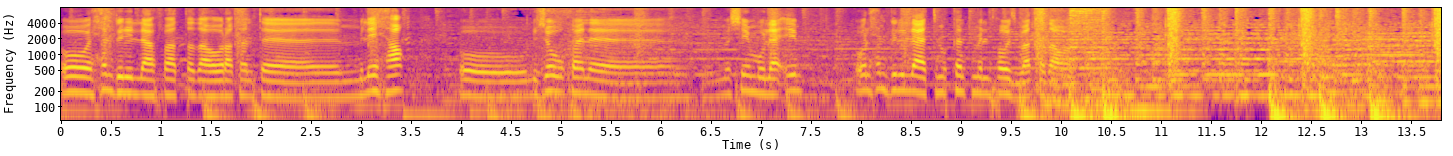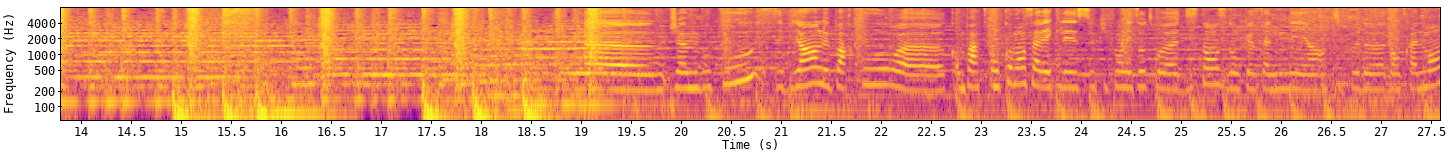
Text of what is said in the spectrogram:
والحمد لله فهاد التظاهرة كانت آه، مليحة. والجو كان آه، ماشي ملائم. والحمد لله تمكنت من الفوز بهذه التظاهرة. bien le parcours. euh, on, part- on commence avec les, ceux qui font les autres euh, distances, donc euh, ça nous met un petit peu de- d'entraînement.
